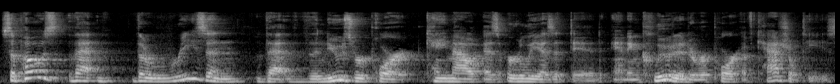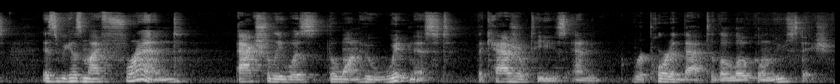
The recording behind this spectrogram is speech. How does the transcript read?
Suppose that the reason that the news report came out as early as it did and included a report of casualties is because my friend actually was the one who witnessed the casualties and reported that to the local news station.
